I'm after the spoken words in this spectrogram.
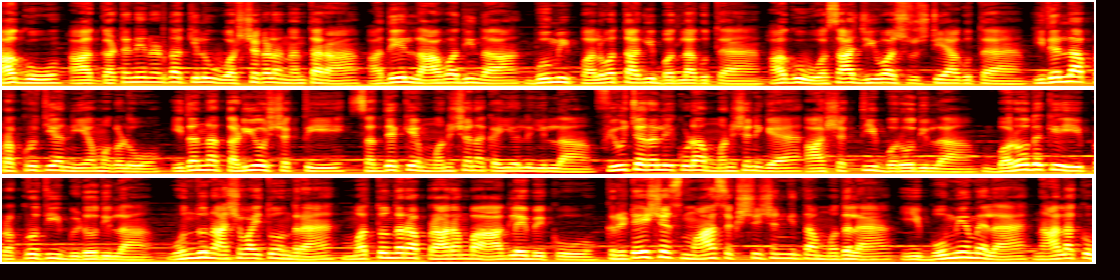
ಹಾಗೂ ಆ ಘಟನೆ ನಡೆದ ಕೆಲವು ವರ್ಷಗಳ ನಂತರ ಅದೇ ಲಾವಾದಿಂದ ಭೂಮಿ ಫಲವತ್ತಾಗಿ ಬದಲಾಗುತ್ತೆ ಹಾಗೂ ಹೊಸ ಜೀವ ಸೃಷ್ಟಿಯಾಗುತ್ತೆ. ಇದೆಲ್ಲ ಪ್ರಕೃತಿಯ ನಿಯಮಗಳು. ಇದನ್ನ ತಡೆಯೋ ಶಕ್ತಿ ಸದ್ಯಕ್ಕೆ ಮನುಷ್ಯನ ಕೈಯಲ್ಲಿ ಇಲ್ಲ. ಫ್ಯೂಚರ್ ಅಲ್ಲಿ ಕೂಡ ಮನುಷ್ಯನಿಗೆ ಆ ಶಕ್ತಿ ಬರೋದಿಲ್ಲ. ಬರೋದಕ್ಕೆ ಈ ಪ್ರಕೃತಿ ಬಿಡೋದಿಲ್ಲ. ಒಂದು ನಾಶವಾಯ್ತು ಅಂದ್ರೆ ಮತ್ತೊಂದರ ಪ್ರಾರಂಭ ಆಗ್ಲೇಬೇಕು. ಕ್ರಿಟೇಷಿಯಸ್ ಮಾಸ್ ಎಕ್ಸ್ಟೆನ್ಷನ್ ಗಿಂತ ಮೊದಲ ಈ ಭೂಮಿಯ ಮೇಲೆ ನಾಲ್ಕು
